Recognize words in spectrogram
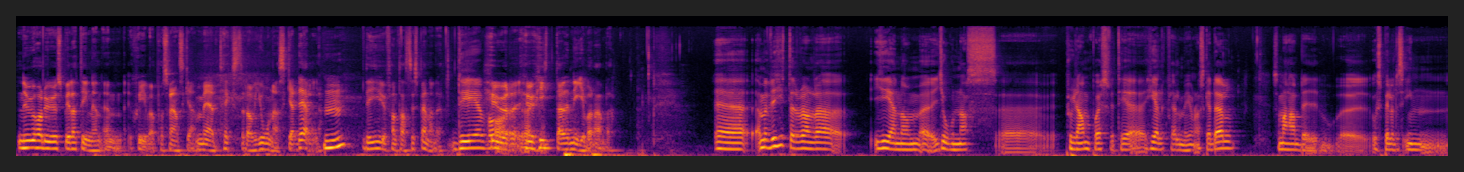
nu har du ju spelat in en, en skiva på svenska med texter av Jonas Gardell. Mm. Det är ju fantastiskt spännande. Det var... Hur, hur hittade ni varandra? Eh, men vi hittade varandra genom eh, Jonas eh, program på SVT, Helkväll med Jonas Gardell. Som han hade i, eh, och spelades in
